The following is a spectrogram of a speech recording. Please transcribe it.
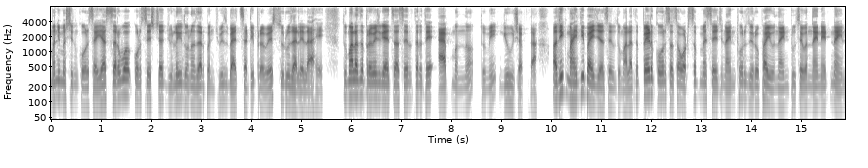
मनी मशीन कोर्स आहे या सर्व कोर्सेसच्या जुलै दोन हजार पंचवीस बॅचसाठी प्रवेश सुरू झालेला आहे. तुम्हाला जर प्रवेश घ्यायचा असेल तर ते ॲपमधनं तुम्ही घेऊ शकता. अधिक माहिती पाहिजे असेल तुम्हाला तर पेड कोर्स असा WhatsApp message nine four zero five nine two seven nine eight nine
